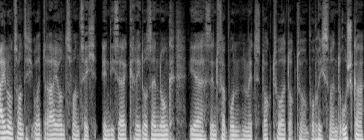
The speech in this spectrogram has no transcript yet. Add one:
21.23 Uhr in dieser Credo-Sendung. Wir sind verbunden mit Dr. Dr. Boris Wandruschka,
